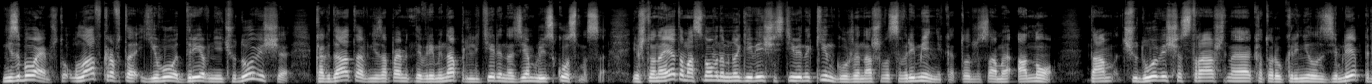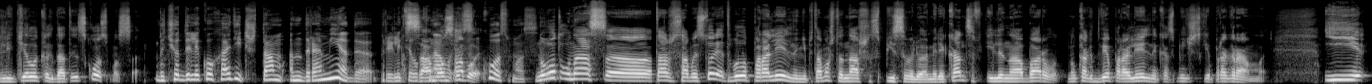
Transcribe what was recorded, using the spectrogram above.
Не забываем, что у Лавкрафта его древние чудовища когда-то в незапамятные времена прилетели на Землю из космоса. И что на этом основаны многие вещи Стивена Кинга, уже нашего современника, тот же самый «Оно». Там чудовище страшное, которое укоренилось в Земле, прилетело когда-то из космоса. Да что далеко ходить, там Андромеда прилетел Само к нам собой. из космоса. Ну вот у нас э, та же самая история, это было параллельно, не потому что наши списывали у американцев или наоборот. Ну, как две параллельные космические программы. И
